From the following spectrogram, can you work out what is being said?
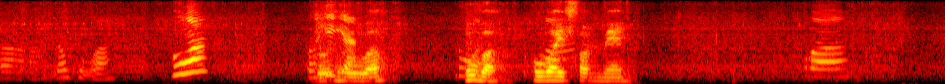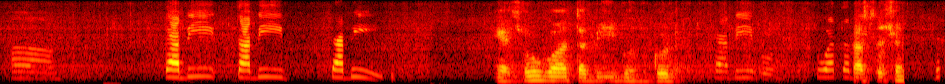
Uh, no Hua. Hua? Or Hua. Hua. Hua is for men. Hua. Um, tabi, tabi, tabi. Yes, Hua Tabibun. Good. Tabibun. Hua Tabibun. Translation. This,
